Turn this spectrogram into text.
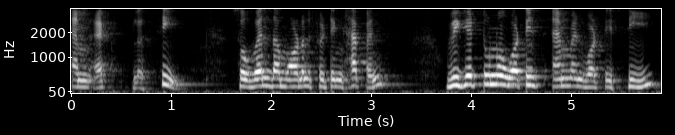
mx plus c. So when the model fitting happens we get to know what is m and what is c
